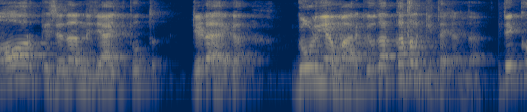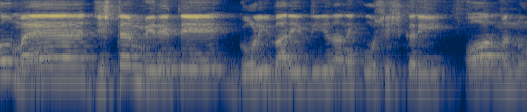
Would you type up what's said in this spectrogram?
ਔਰ ਕਿਸੇ ਦਾ ਨਜਾਇਜ਼ ਪੁੱਤ ਜਿਹੜਾ ਹੈਗਾ ਗੋਲੀਆਂ ਮਾਰ ਕੇ ਉਹਦਾ ਕਤਲ ਕੀਤਾ ਜਾਂਦਾ ਦੇਖੋ ਮੈਂ ਜਿਸ ਟਾਈਮ ਮੇਰੇ ਤੇ ਗੋਲੀਬਾਰੀ ਦੀ ਉਹਨਾਂ ਨੇ ਕੋਸ਼ਿਸ਼ ਕਰੀ ਔਰ ਮੈਨੂੰ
